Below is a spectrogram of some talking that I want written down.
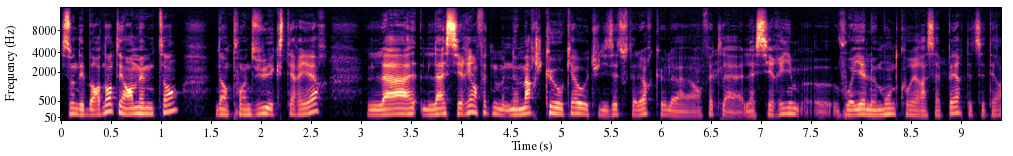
disons débordante, et en même temps, d'un point de vue extérieur, la, la série en fait ne marche que au où tu disais tout à l'heure que la, en fait la, la série euh, voyait le monde courir à sa perte, etc.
